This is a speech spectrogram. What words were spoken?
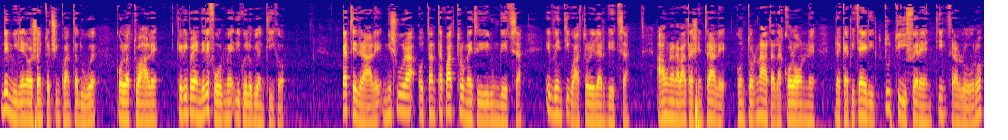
del 1952 con l'attuale, che riprende le forme di quello più antico. La cattedrale misura 84 metri di lunghezza e 24 di larghezza. Ha una navata centrale contornata da colonne da capitelli tutti differenti tra loro,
